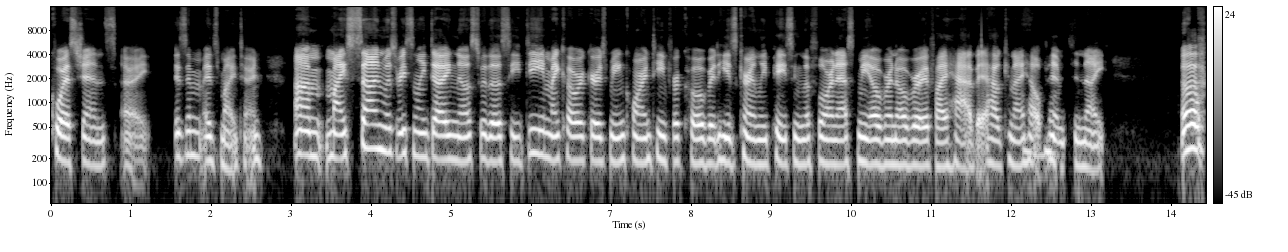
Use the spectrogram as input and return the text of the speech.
questions. All right, is it, it's my turn. Um, my son was recently diagnosed with OCD. My coworker is being quarantined for COVID. He is currently pacing the floor and asking me over and over if I have it. How can I help mm-hmm. him tonight? Ugh,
